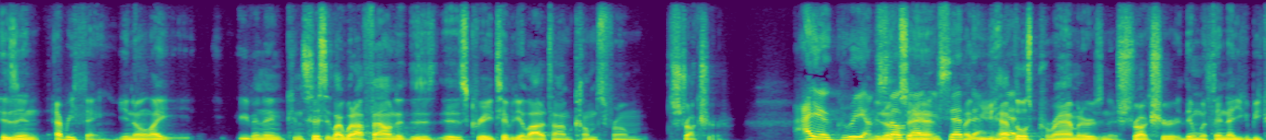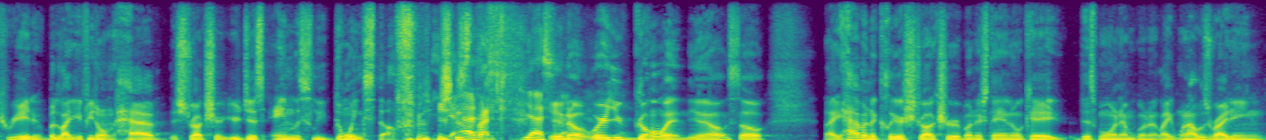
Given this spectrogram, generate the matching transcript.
is in everything. You know, like even in consistent. Like what I found is, is creativity. A lot of time comes from structure. I agree. I'm You know so I'm glad saying? you said like that. you have Yeah. those parameters and the structure, then within that you can be creative. But like if you don't have the structure, you're just aimlessly doing stuff. you're just Yes, like, yes, you yes. know, where are you going? You know, so like having a clear structure of understanding. Okay, this morning I'm going to like when I was writing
